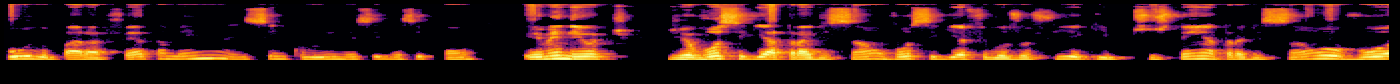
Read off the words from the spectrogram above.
pulo para a fé também se inclui nesse, nesse ponto hermenêutico eu vou seguir a tradição, vou seguir a filosofia que sustém a tradição, ou vou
